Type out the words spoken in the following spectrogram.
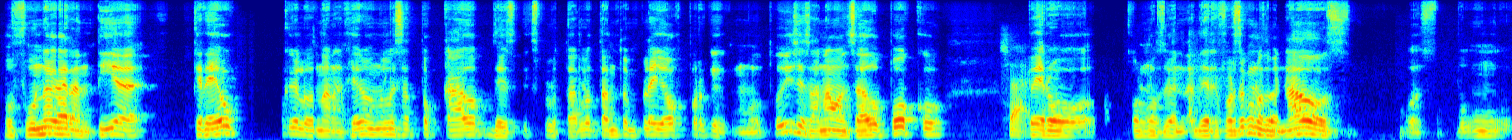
pues fue una garantía. Creo que los naranjeros no les ha tocado explotarlo tanto en playoff porque, como tú dices, han avanzado poco, pero con los de refuerzo con los venados, pues un,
